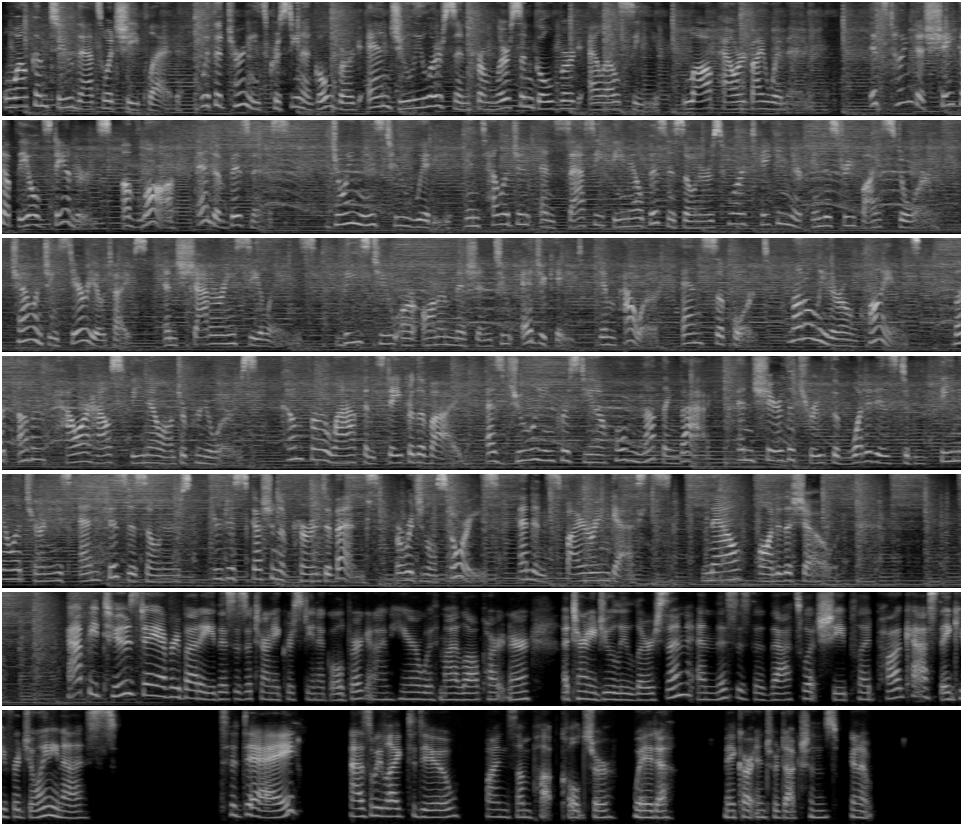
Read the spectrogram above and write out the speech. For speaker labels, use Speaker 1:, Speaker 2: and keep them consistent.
Speaker 1: Welcome to That's What She Pled with attorneys Christina Goldberg and Julie Luhrsen from Luhrsen Goldberg LLC, law powered by women. It's time to shake up the old standards of law and of business. Join these two witty, intelligent, and sassy female business owners who are taking their industry by storm, challenging stereotypes and shattering ceilings. These two are on a mission to educate, empower, and support not only their own clients, but other powerhouse female entrepreneurs. Come for a laugh and stay for the vibe as Julie and Christina hold nothing back and share the truth of what it is to be female attorneys and business owners through discussion of current events, original stories, and inspiring guests. Now, on to the show.
Speaker 2: Happy Tuesday, everybody. This is attorney Christina Goldberg, and I'm here with my law partner, attorney Julie Luhrsen. And this is the That's What She Pled podcast. Thank you for joining us.
Speaker 3: Today, as we like to do, find some pop culture way to make our introductions. We're going to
